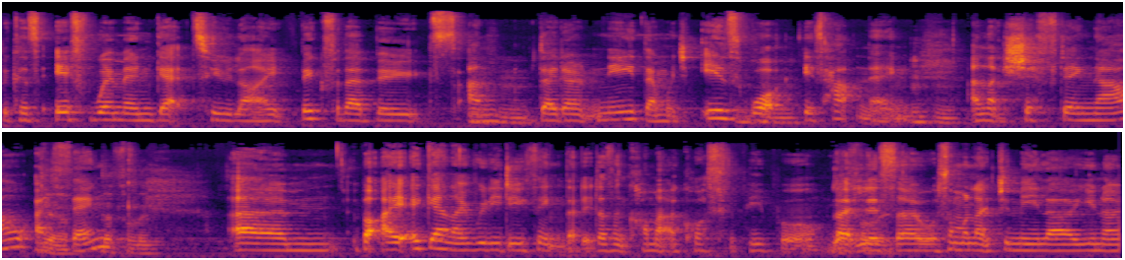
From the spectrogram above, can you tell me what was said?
because if women get too like big for their boots and Mm-hmm. they don't need them which is what is happening and like shifting now i yeah, think definitely um but i again i really do think that it doesn't come at a cost for people like Definitely. lizzo or someone like Jameela you know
